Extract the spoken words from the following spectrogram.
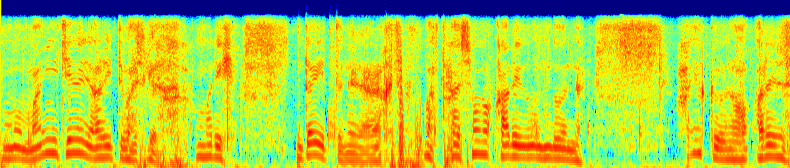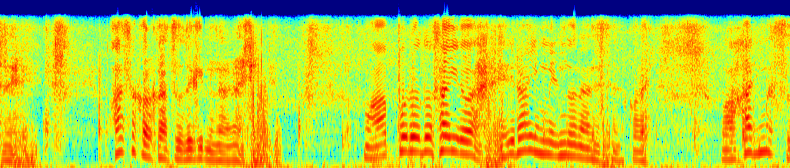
もう毎日のように歩いてましたけど、あんまりダイエットにならなくて、まあ多少の軽い運動になる。早くの、あれですね、朝から活動できるようにならないし、もうアップロード作業はえらい面倒なんですね、これ。わかります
